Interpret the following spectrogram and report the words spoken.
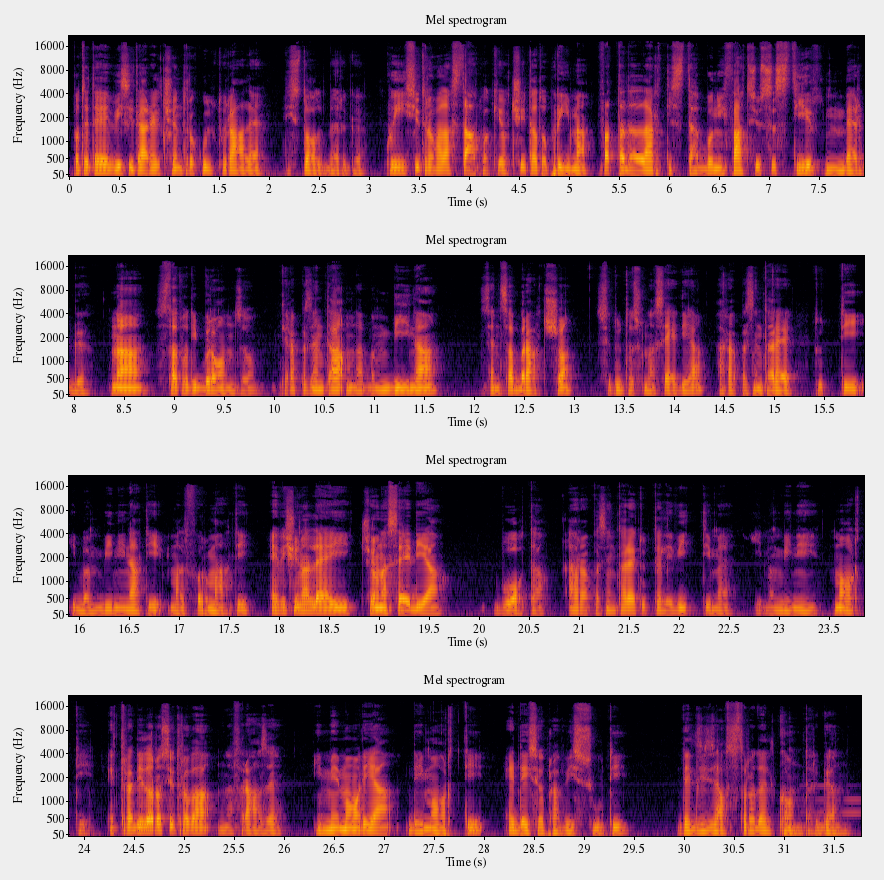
potete visitare il centro culturale di Stolberg. Qui si trova la statua che ho citato prima, fatta dall'artista Bonifacius Stirnberg, una statua di bronzo che rappresenta una bambina senza braccia, seduta su una sedia, a rappresentare tutti i bambini nati malformati, e vicino a lei c'è una sedia vuota, a rappresentare tutte le vittime, i bambini morti, e tra di loro si trova una frase, in memoria dei morti e dei sopravvissuti del disastro del Contergan.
